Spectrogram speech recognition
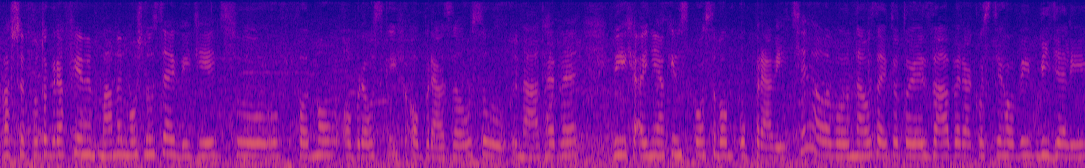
Vaše fotografie máme možnosť aj vidieť, sú formou obrovských obrazov, sú nádherné. Vy ich aj nejakým spôsobom upravíte, alebo naozaj toto je záber, ako ste ho vy videli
